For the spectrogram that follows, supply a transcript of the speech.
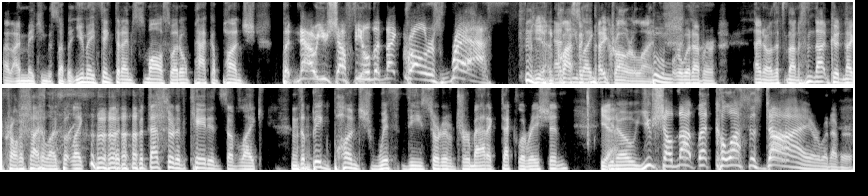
I'm making this up, but you may think that I'm small, so I don't pack a punch. But now you shall feel the Nightcrawler's wrath. yeah, he, classic like, Nightcrawler line. Boom or whatever. I know that's not not good Nightcrawler dialogue, but like, but but that sort of cadence of like the big punch with the sort of dramatic declaration. yeah. You know, you shall not let Colossus die or whatever.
